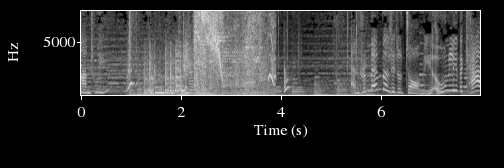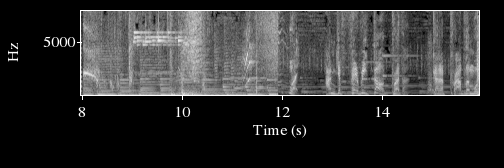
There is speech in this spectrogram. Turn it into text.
Aren't we? And remember, little Tommy, only the cat. I'm your fairy dog, brother. Got a problem with.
